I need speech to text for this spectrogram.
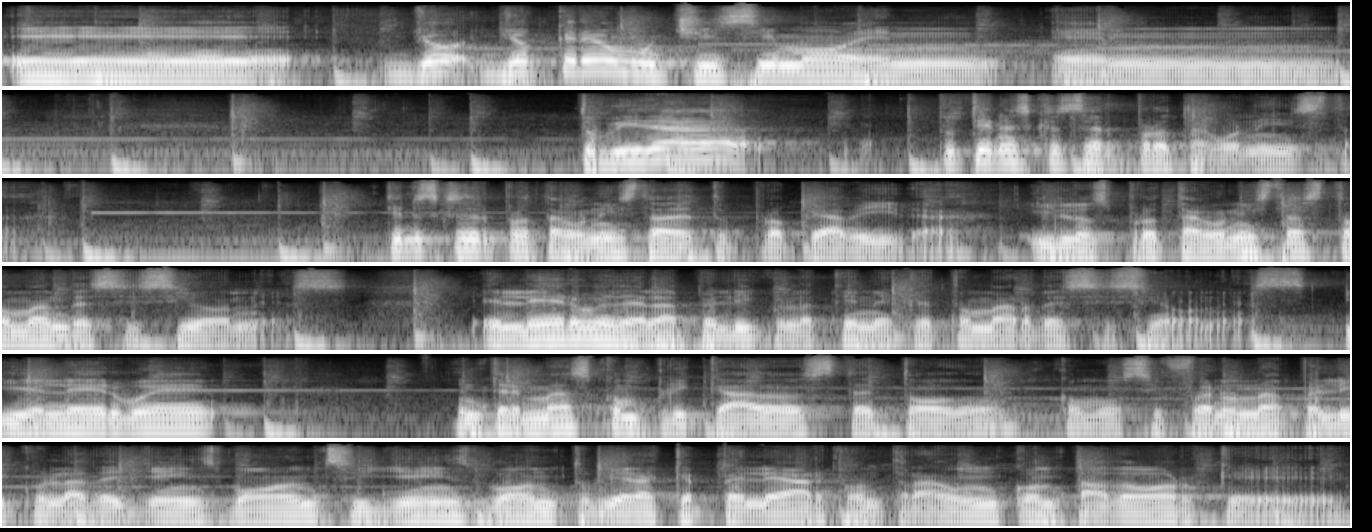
Eh, yo, yo creo muchísimo en tu vida, tú tienes que ser protagonista. Tienes que ser protagonista de tu propia vida y los protagonistas toman decisiones. El héroe de la película tiene que tomar decisiones y el héroe, entre más complicado esté todo, como si fuera una película de James Bond, si James Bond tuviera que pelear contra un contador que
